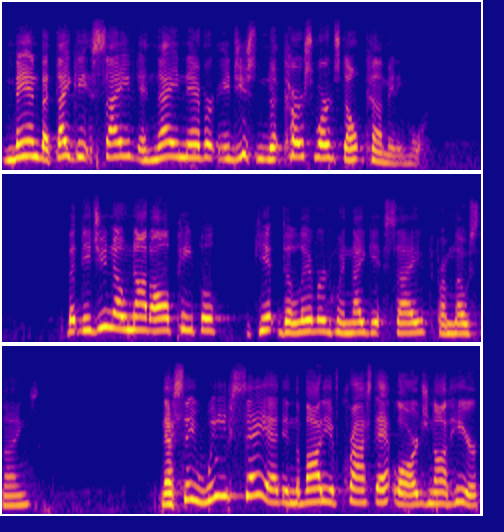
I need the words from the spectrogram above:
Man but they get saved and they never it just curse words don't come anymore. But did you know not all people get delivered when they get saved from those things now, see, we've said in the body of Christ at large, not here,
